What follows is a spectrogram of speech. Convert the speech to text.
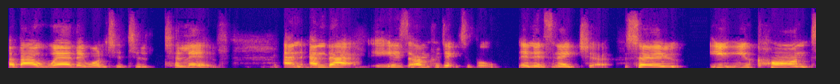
about where they wanted to, to live. And, and that is unpredictable in its nature. So you, you can't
